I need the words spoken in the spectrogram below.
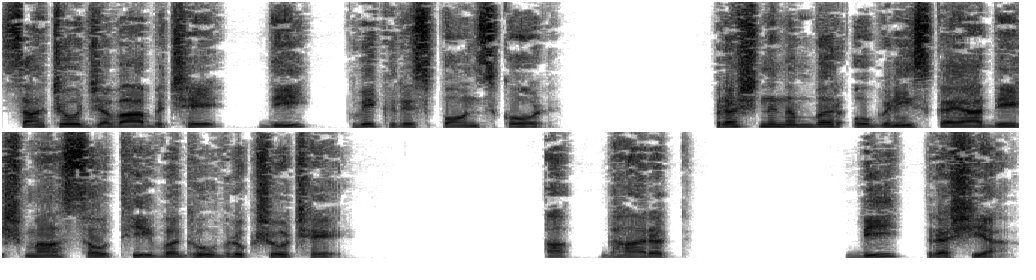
સાચો જવાબ છે દી ક્વિક રિસ્પોન્સ કોડ પ્રશ્ન નંબર ઓગણીસ કયા દેશમાં સૌથી વધુ વૃક્ષો છે અ Bharat B Russia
